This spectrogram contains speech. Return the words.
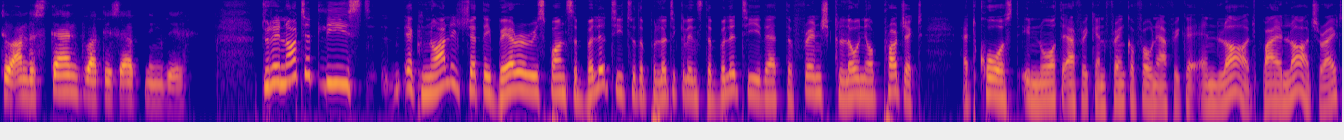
to understand what is happening there. Do they not at least acknowledge that they bear a responsibility to the political instability that the French colonial project had caused in North Africa and Francophone Africa and large, by and large, right?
